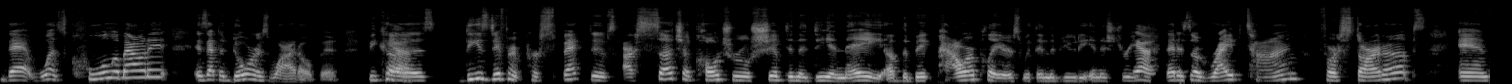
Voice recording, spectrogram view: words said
that what's cool about it is that the door is wide open because these different perspectives are such a cultural shift in the DNA of the big power players within the beauty industry yeah. that it's a ripe time for startups and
